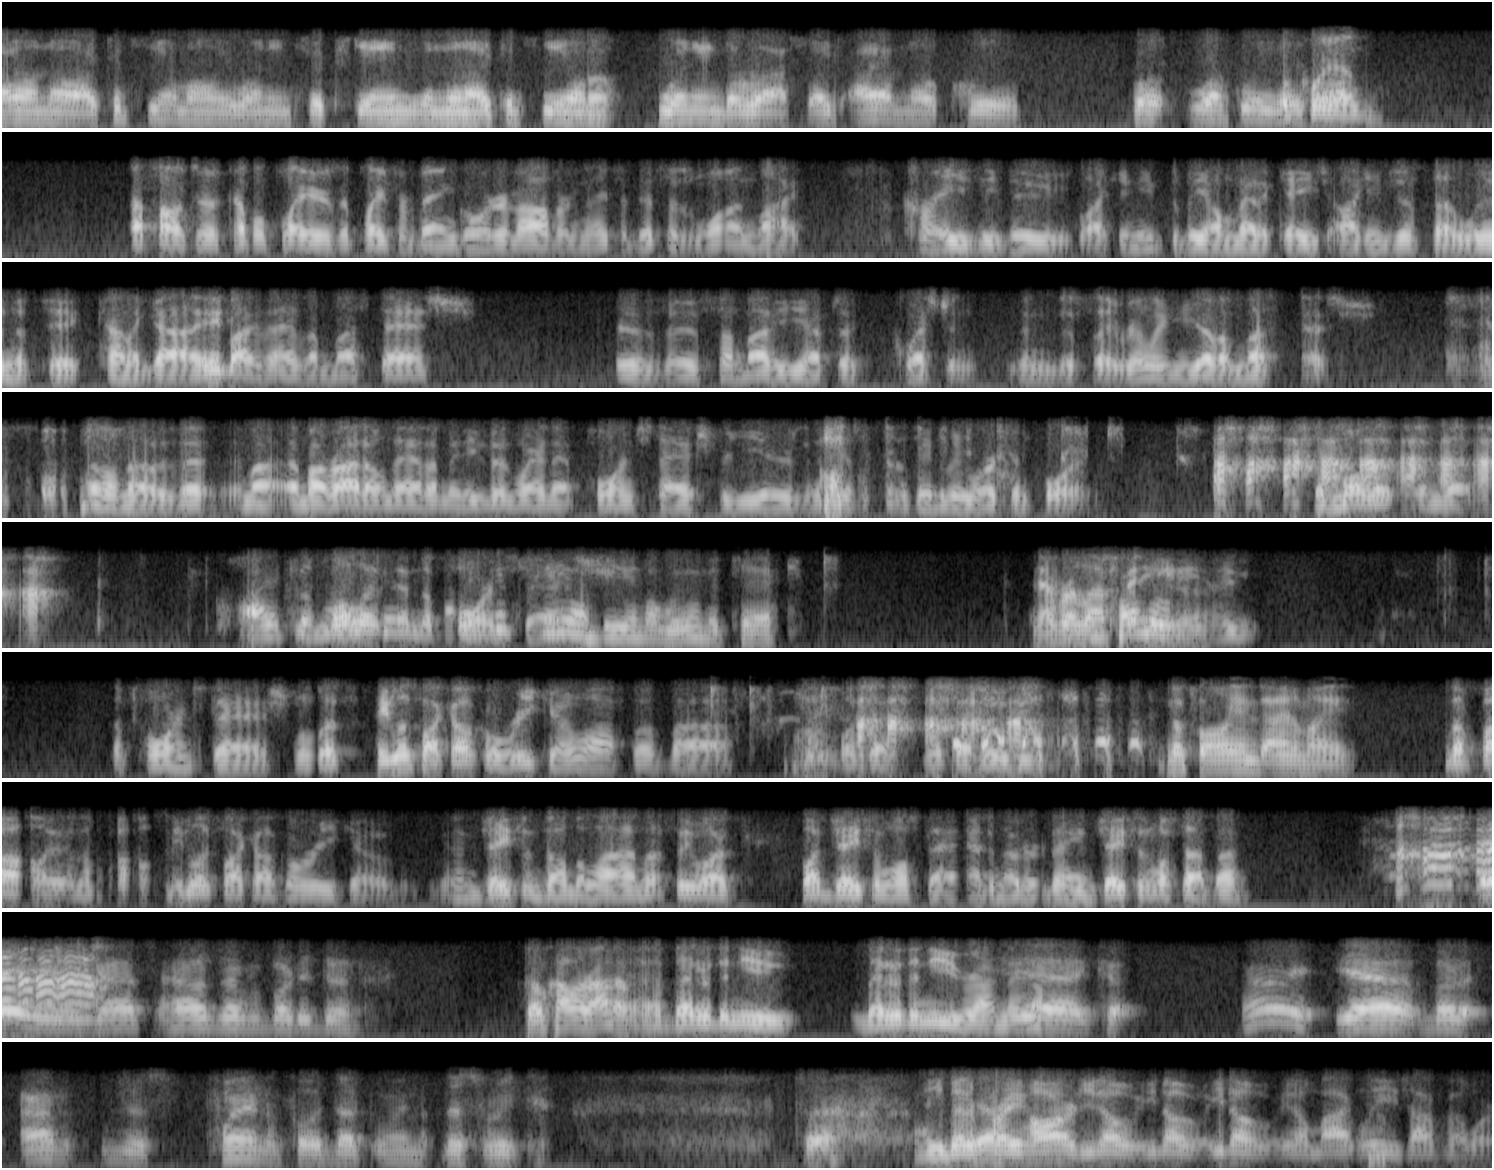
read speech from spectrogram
I don't know. I could see them only winning six games, and then I could see them oh. winning the rest. Like I have no clue. But luckily, well, there's Quinn, I talked to a couple of players that played for Van Gorder at Auburn, and they said this is one like crazy dude. Like he needs to be on medication. Like he's just a lunatic kind of guy. Anybody that has a mustache is is somebody you have to question and just say, really, you have a mustache. I don't know. Is that am I am I right on that? I mean, he's been wearing that porn stash for years, and it just doesn't seem to be working for him. The mullet and the I could, the mullet I could, and the porn I could stash. see him being a lunatic. Never It's left the funny. eighties. Yeah, he, the porn stash. Well, let's. He looks like Uncle Rico off of uh, what's that? What's that movie? Napoleon Dynamite. Napoleon. Napoleon. He looks like Uncle Rico. And Jason's on the line. Let's see what what Jason wants to add to Notre Dame. Jason, what's up, bud? Hey guys, how's everybody doing? Go Colorado. Uh, better than you. Better than you right now. Yeah, c- well, yeah, but I'm just planning for a duck win this week. So You better Yeah. pray hard. You know, you know, you know, you know. Mike Leach. I,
